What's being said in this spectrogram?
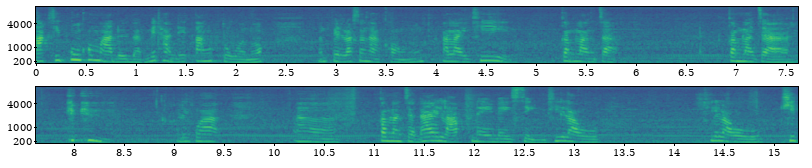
รักที่พุ่งเข้ามาโดยแบบไม่ทันได้ตั้งตัวเนาะมันเป็นลักษณะของอะไรที่ กำลังจะกำลังจะเรียกว่าเอ่อกำลังจะได้รับในในสิ่งที่เราที่เราคิด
